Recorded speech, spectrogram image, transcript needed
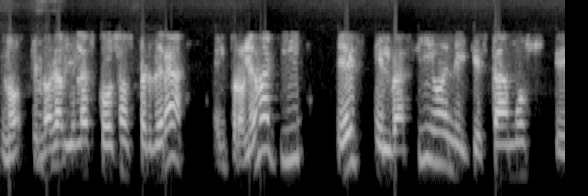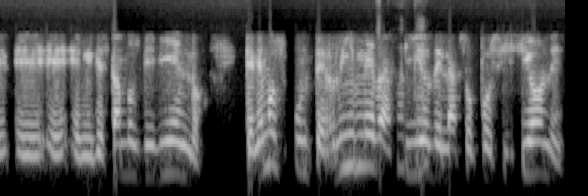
no, que no haga bien las cosas perderá. El problema aquí es el vacío en el que estamos, eh, eh, eh, en el que estamos viviendo. Tenemos un terrible vacío de las oposiciones.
